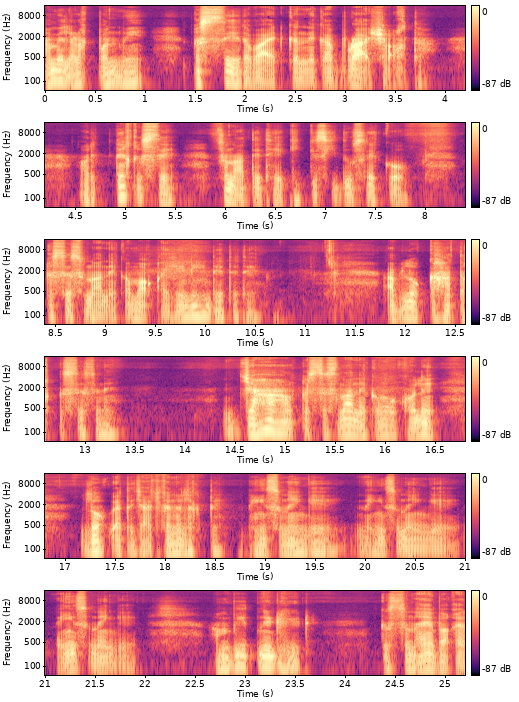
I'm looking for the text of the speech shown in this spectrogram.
ہمیں لڑکپن میں قصے روایت کرنے کا بڑا شوق تھا اور اتنے قصے سناتے تھے کہ کسی دوسرے کو قصے سنانے کا موقع ہی نہیں دیتے تھے۔ اب لوگ کہاں تک قصے سنیں؟ جہاں ہم قصے سنانے کو وہ کھولیں، لوگ احتجاج کرنے لگتے، نہیں سنیں گے، نہیں سنیں گے، نہیں سنیں گے۔ ہم بھی اتنے ڈھیٹ کہ سنائے بغیر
